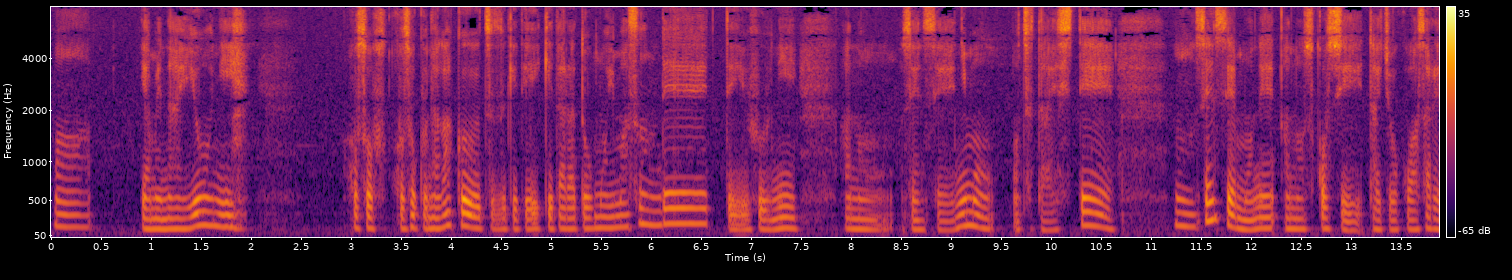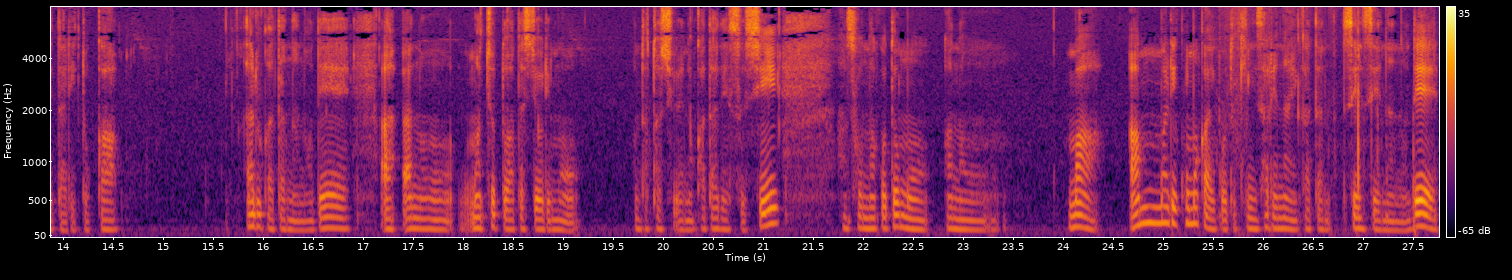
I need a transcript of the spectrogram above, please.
まあやめないように細細く長く続けていけたらと思いますんでっていうふうにあの先生にもお伝えしてうん、先生もねあの少し体調壊されたりとかある方なのでああの、まあ、ちょっと私よりも年上の方ですしそんなこともあのまああんまり細かいこと気にされない方先生なので、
